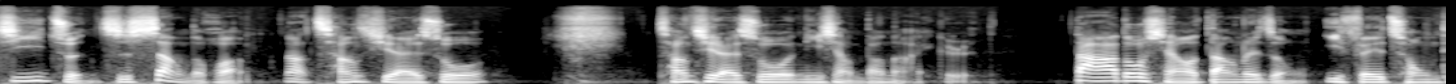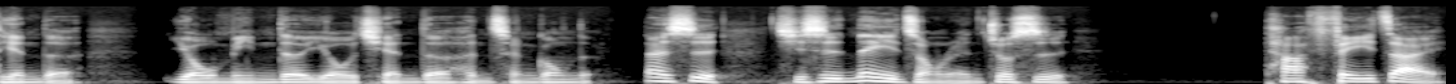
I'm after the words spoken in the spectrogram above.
基准之上的话，那长期来说，长期来说，你想当哪一个人？大家都想要当那种一飞冲天的、有名的、有钱的、很成功的。但是，其实那一种人就是他飞在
